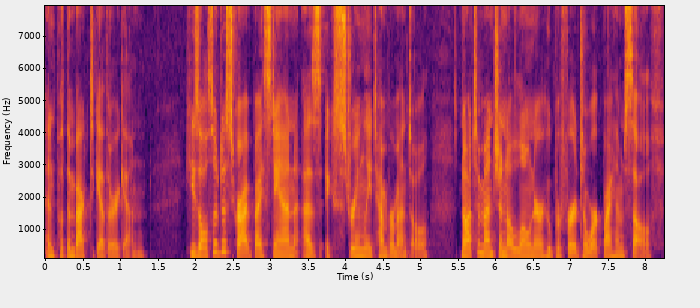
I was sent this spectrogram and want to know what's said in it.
and put them back together again. He's also described by Stan as extremely temperamental, not to mention a loner who preferred to work by himself.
